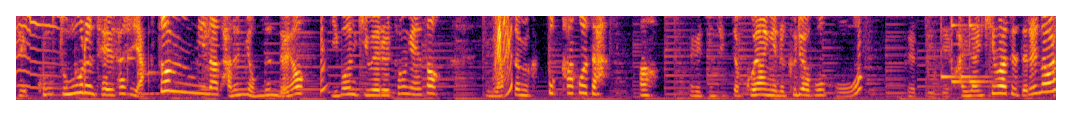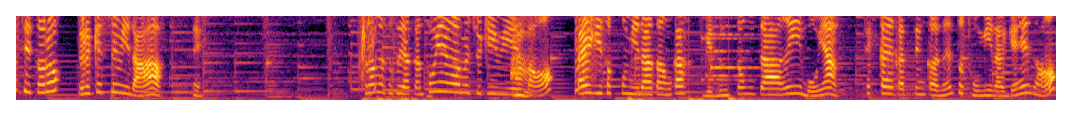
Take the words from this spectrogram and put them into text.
제 고- 동물은 제 사실 약점이나 다름이 없는데요. 이번 기회를 통해서 이 약점을 극복하고자 어, 이렇게 좀 직접 고양이를 그려보고 그래도 이제 관련 키워드들을 넣을 수 있도록 노력했습니다. 네. 그러면서도 약간 통일감을 주기 위해서 딸기 소품이라던가 이게 눈동자의 모양, 색깔 같은 거는 또 동일하게 해서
